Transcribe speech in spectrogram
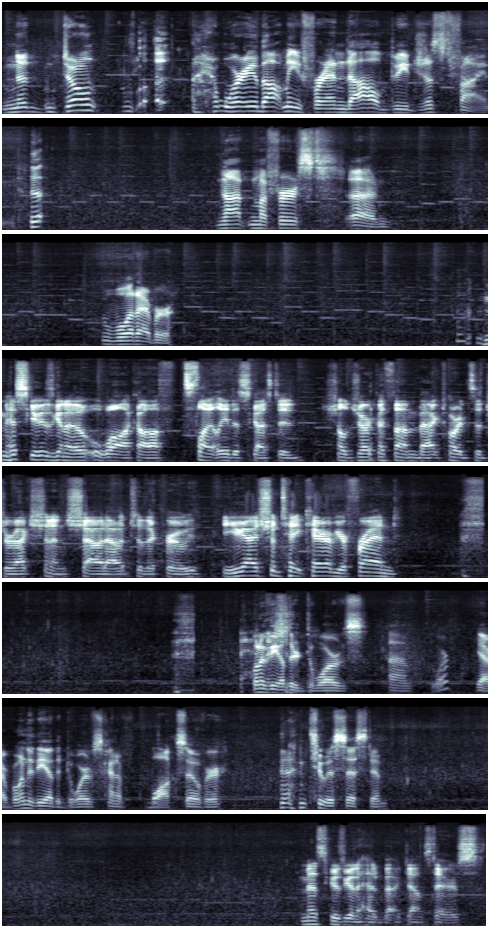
No, don't worry about me, friend. I'll be just fine. Not my first, uh, whatever. Misku's gonna walk off, slightly disgusted. She'll jerk a thumb back towards the direction and shout out to the crew, You guys should take care of your friend. One of the other dwarves, um, dwarf? Yeah, one of the other dwarves kind of walks over to assist him. Misku's gonna head back downstairs.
